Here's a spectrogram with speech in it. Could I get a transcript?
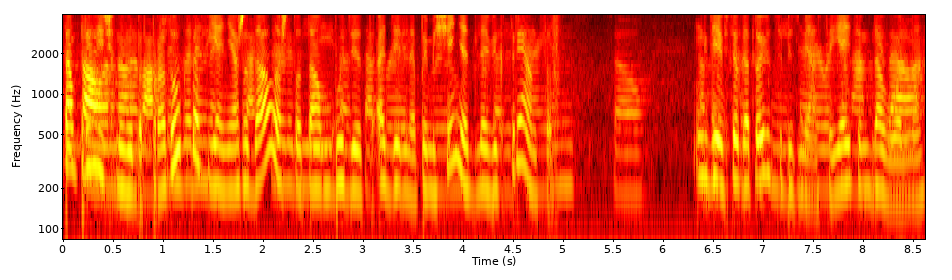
Там приличный выбор продуктов, я не ожидала, что там будет отдельное помещение для вегетарианцев где все готовится без мяса. Я этим довольна.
